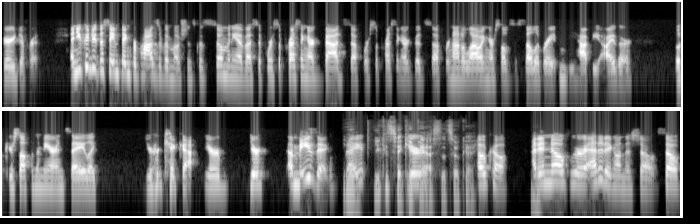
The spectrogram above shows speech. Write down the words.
Very different. And you can do the same thing for positive emotions because so many of us, if we're suppressing our bad stuff, we're suppressing our good stuff. We're not allowing ourselves to celebrate and be happy either. Look yourself in the mirror and say, like, you're kick ass, you're you're amazing, Yeah. right? You could say kick You're- ass. That's okay. Oh, cool. I didn't know if we were editing on this show. So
